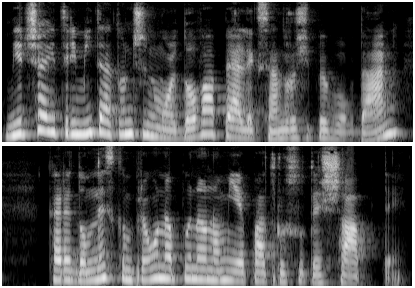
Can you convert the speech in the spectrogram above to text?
Mircea îi trimite atunci în Moldova pe Alexandru și pe Bogdan, care domnesc împreună până în 1407.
